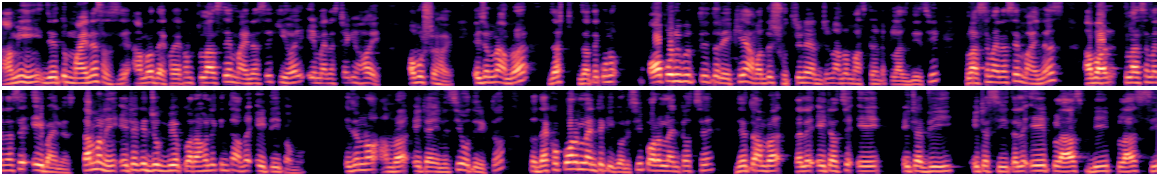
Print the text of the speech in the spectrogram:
আমি যেহেতু মাইনাস আছে, আমরা দেখো এখন প্লাসে মাইনাসে কি হয়? এই মাইনাসটা কি হয়? অবশ্যই হয়। এই জন্য আমরা জাস্ট যাতে কোনো অপরিবর্তিত রেখে আমাদের সূত্রে নেওয়ার জন্য আমরা মাঝখানে প্লাস দিয়েছি। প্লাসে মাইনাসে মাইনাস আবার প্লাসে মাইনাসে এই মাইনাস তার মানে এটাকে যোগ বিয়োগ করা হলে কিন্তু আমরা এইটাই পাবো। এই জন্য আমরা এটা এনেছি অতিরিক্ত। তো দেখো পরের লাইনটা কি করেছি? পরের লাইনটা হচ্ছে, যেহেতু আমরা, তাহলে এটা হচ্ছে এ এটা বি এটা সি তাহলে a plus b plus c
